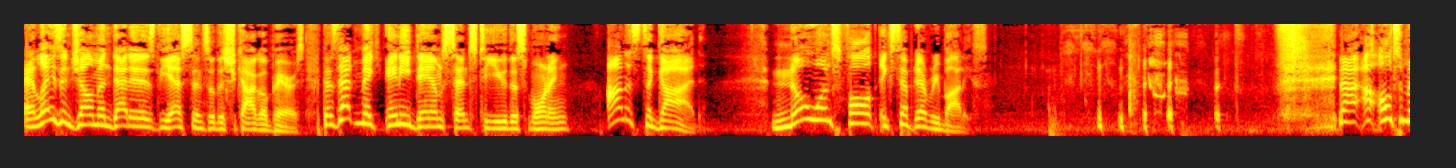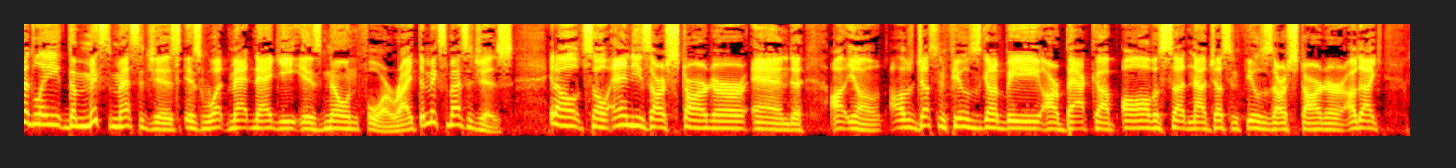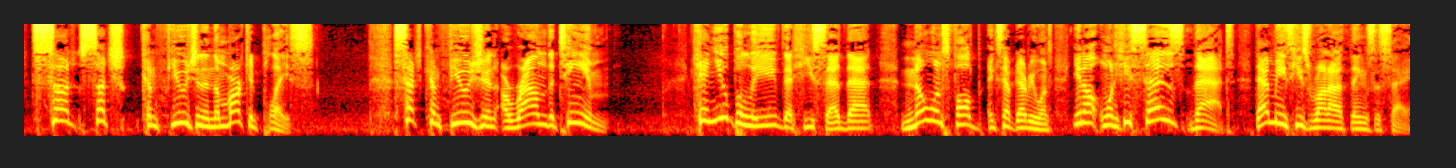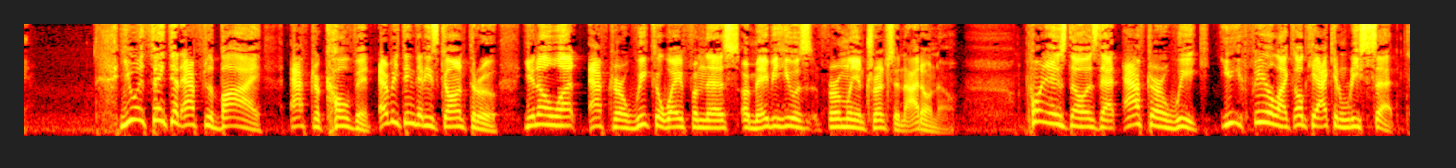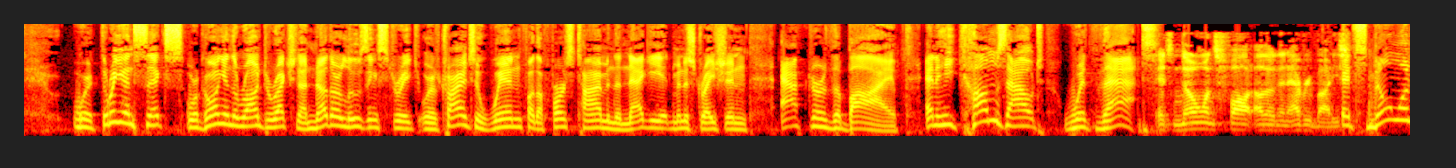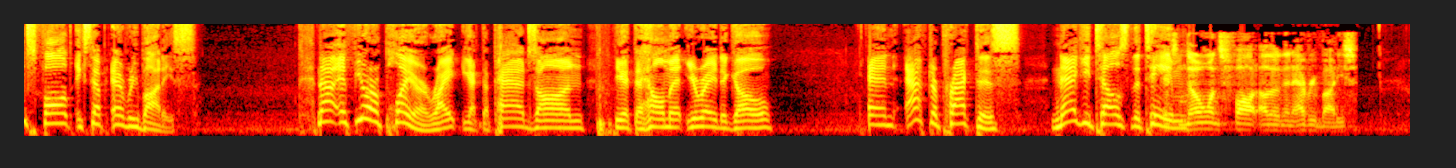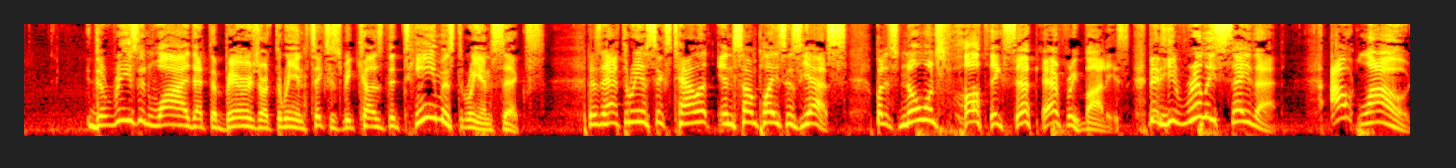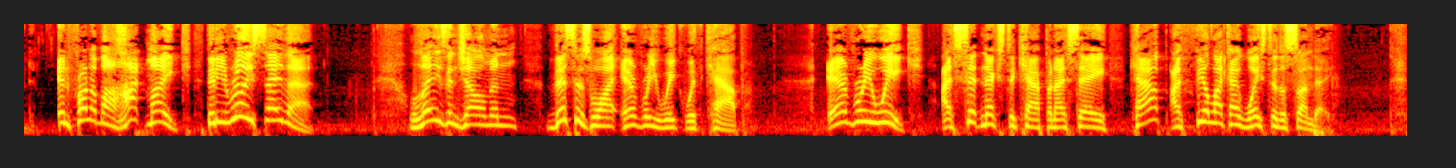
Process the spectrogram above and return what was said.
And ladies and gentlemen, that is the essence of the Chicago Bears. Does that make any damn sense to you this morning? Honest to God. No one's fault except everybody's. now, ultimately, the mixed messages is what Matt Nagy is known for, right? The mixed messages. You know, so Andy's our starter, and, uh, you know, Justin Fields is going to be our backup. All of a sudden, now Justin Fields is our starter. Uh, like, such, such confusion in the marketplace, such confusion around the team. Can you believe that he said that? No one's fault except everyone's. You know, when he says that, that means he's run out of things to say. You would think that after the bye, after COVID, everything that he's gone through, you know what? After a week away from this, or maybe he was firmly entrenched in, I don't know. Point is, though, is that after a week, you feel like, okay, I can reset. We're three and six. We're going in the wrong direction. Another losing streak. We're trying to win for the first time in the Nagy administration after the bye. And he comes out with that. It's no one's fault other than everybody's. It's no one's fault except everybody's. Now, if you're a player, right, you got the pads on, you got the helmet, you're ready to go. And after practice, Nagy tells the team. It's no one's fault other than everybody's the reason why that the Bears are three and six is because the team is three and six. Does it have three and six talent? In some places, yes. But it's no one's fault except everybody's. Did he really say that? Out loud, in front of a hot mic. Did he really say that? Ladies and gentlemen, this is why every week with Cap, every week I sit next to Cap and I say, Cap, I feel like I wasted a Sunday.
